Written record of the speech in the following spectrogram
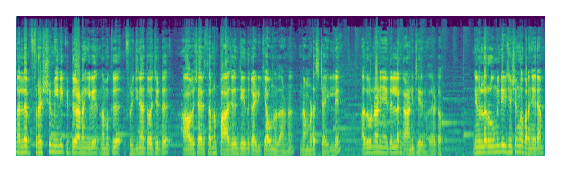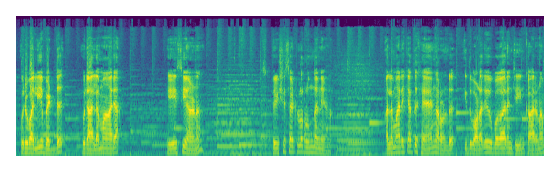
നല്ല ഫ്രഷ് മീൻ കിട്ടുകയാണെങ്കിൽ നമുക്ക് ഫ്രിഡ്ജിനകത്ത് വെച്ചിട്ട് ആവശ്യാനുസരണം പാചകം ചെയ്ത് കഴിക്കാവുന്നതാണ് നമ്മുടെ സ്റ്റൈലിൽ അതുകൊണ്ടാണ് ഞാൻ ഇതെല്ലാം കാണിച്ചു തരുന്നത് കേട്ടോ. ഞങ്ങളുടെ റൂമിന്റെ വിശേഷങ്ങൾ പറഞ്ഞുതരാം. ഒരു വലിയ ബെഡ് ഒരു അലമാര എ സി ആണ്. സ്പേഷ്യസ് ആയിട്ടുള്ള റൂം തന്നെയാണ്. അലമാരയ്ക്കകത്ത് ഹാങ്ങറുണ്ട്. ഇത് വളരെ ഉപകാരം ചെയ്യും. കാരണം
